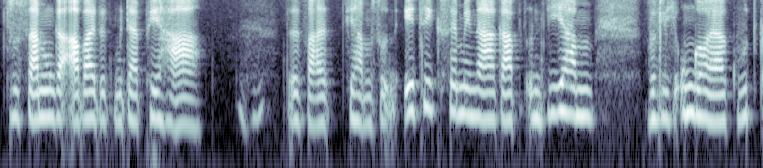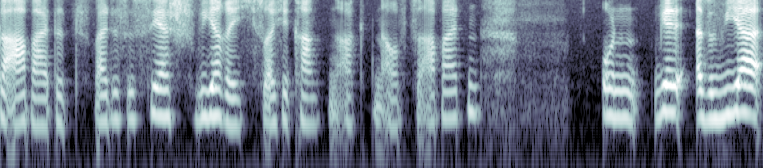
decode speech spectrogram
zusammengearbeitet mit der PH. Mhm. Das war, die haben so ein Ethikseminar gehabt und die haben wirklich ungeheuer gut gearbeitet, weil das ist sehr schwierig, solche Krankenakten aufzuarbeiten. Und wir, also wir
